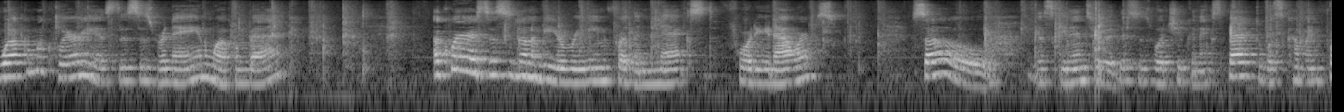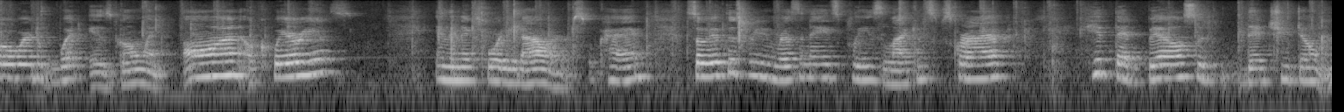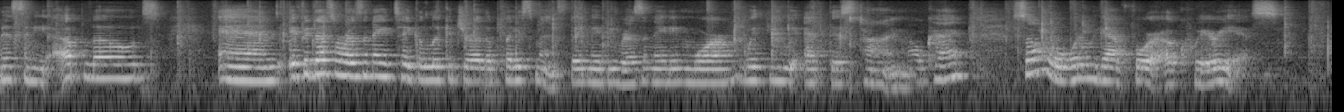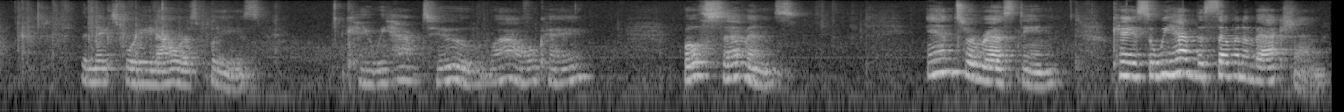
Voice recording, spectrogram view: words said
Welcome Aquarius, this is Renee and welcome back. Aquarius, this is going to be your reading for the next 48 hours. So, let's get into it. This is what you can expect, what's coming forward, what is going on, Aquarius, in the next 48 hours, okay? So if this reading resonates, please like and subscribe. Hit that bell so that you don't miss any uploads. And if it doesn't resonate, take a look at your other placements. They may be resonating more with you at this time, okay? So what do we got for Aquarius? The next 48 hours, please. Okay, we have two. Wow, okay. Both sevens. Interesting. Okay, so we have the seven of action,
